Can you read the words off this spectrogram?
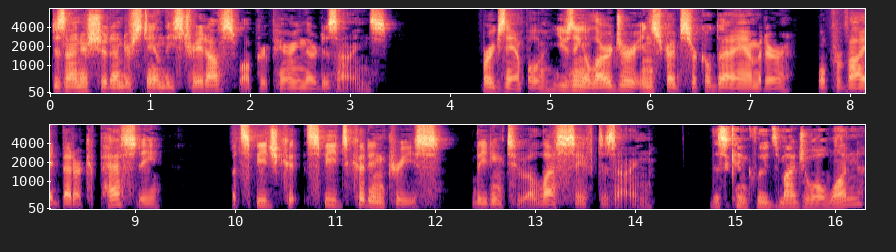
Designers should understand these trade-offs while preparing their designs. For example, using a larger inscribed circle diameter will provide better capacity, but speeds could, speeds could increase, leading to a less safe design. This concludes Module 1,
